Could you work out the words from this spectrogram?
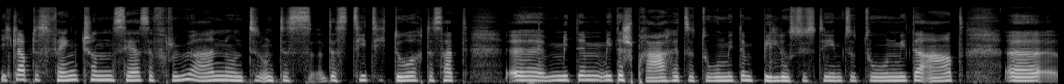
Ich glaube, das fängt schon sehr, sehr früh an und, und das, das zieht sich durch. Das hat äh, mit, dem, mit der Sprache zu tun, mit dem Bildungssystem zu tun, mit der Art, äh,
